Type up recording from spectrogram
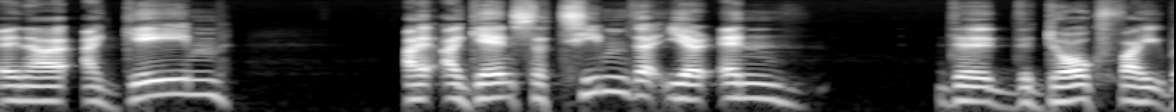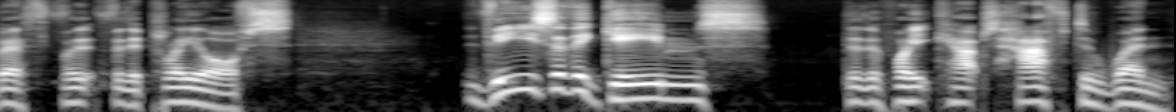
in a, a game against a team that you're in the the dogfight with for for the playoffs. These are the games that the Whitecaps have to win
